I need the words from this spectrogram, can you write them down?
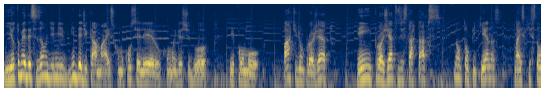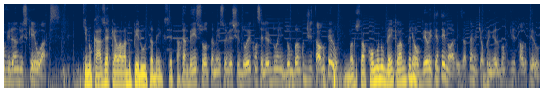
E eu tomei a decisão de me, me dedicar mais como conselheiro, como investidor e como parte de um projeto em projetos de startups não tão pequenas, mas que estão virando scale-ups. Que no caso é aquela lá do Peru também que você tá. Também sou, também sou investidor e conselheiro de um, de um banco digital no Peru, Um banco digital como o Nubank lá no que é o Peru. B89, exatamente, é o primeiro banco digital do Peru.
